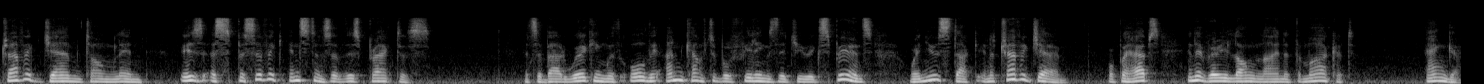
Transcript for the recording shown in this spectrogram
Traffic jam Tonglen is a specific instance of this practice. It's about working with all the uncomfortable feelings that you experience when you're stuck in a traffic jam, or perhaps in a very long line at the market. Anger,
